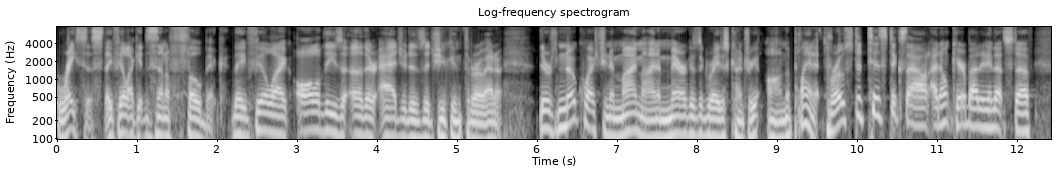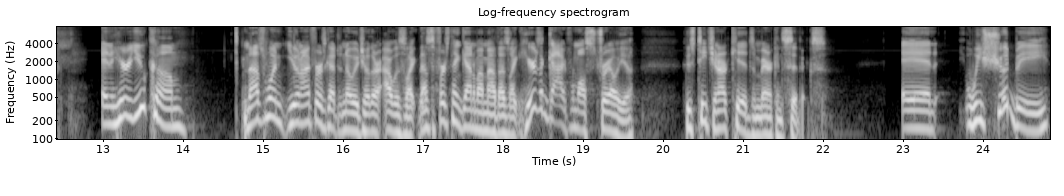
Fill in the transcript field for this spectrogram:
racist. They feel like it's xenophobic. They feel like all of these other adjectives that you can throw at it. There's no question in my mind America's the greatest country on the planet. Throw statistics out. I don't care about any of that stuff. And here you come. And that's when you and I first got to know each other. I was like, that's the first thing that got out of my mouth. I was like, here's a guy from Australia who's teaching our kids American civics. And we should be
